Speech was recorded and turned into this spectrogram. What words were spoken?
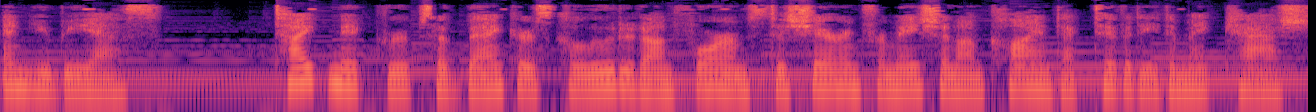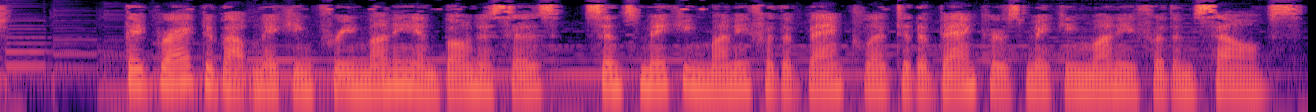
and UBS. Tight knit groups of bankers colluded on forums to share information on client activity to make cash. They bragged about making free money and bonuses, since making money for the bank led to the bankers making money for themselves.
